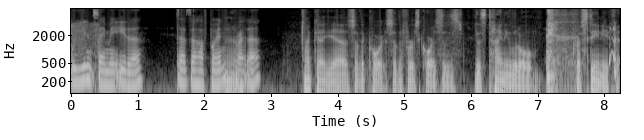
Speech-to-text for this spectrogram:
Well, you didn't say me either. There's a half point Yeah. right there. Okay, yeah. So the course, so the first course is this tiny little crostini thing.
